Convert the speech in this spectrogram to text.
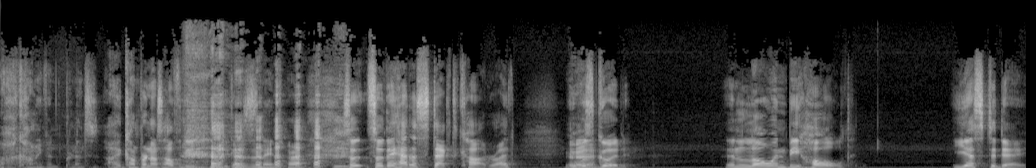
Oh, I can't even pronounce. It. I can't pronounce half of these guys' names. Right. So so they had a stacked card, right? It was good. Then lo and behold, yesterday,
